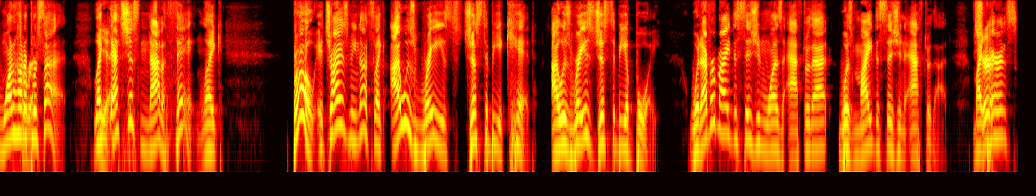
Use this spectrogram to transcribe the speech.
100%. Like Yeah. that's just not a thing. Like bro, it drives me nuts. Like I was raised just to be a kid. I was raised just to be a boy. whatever my decision was after that was my decision after that. My Sure. parents'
